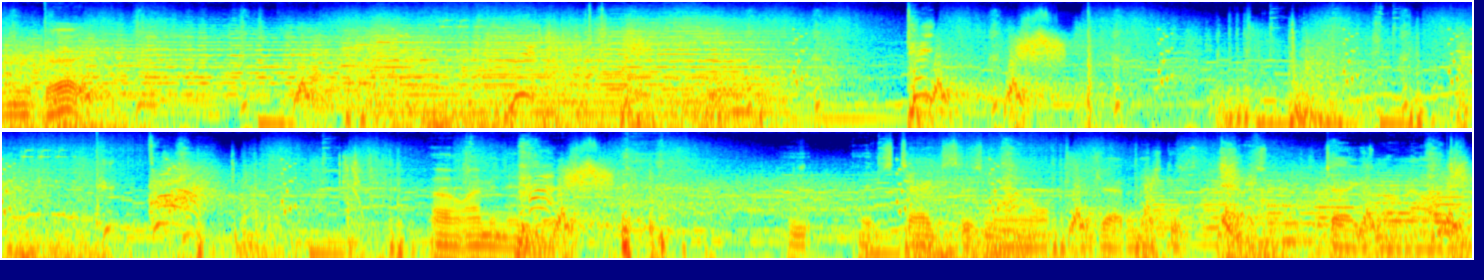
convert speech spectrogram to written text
Bring it back. Oh, I'm an idiot. His tag says normal Japanese his tag is normality.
